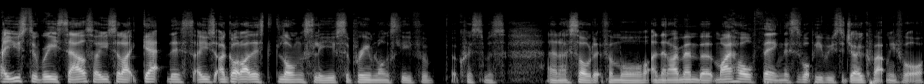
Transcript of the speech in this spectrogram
I used to resell, so I used to like get this. I used I got like this long sleeve, Supreme long sleeve for Christmas, and I sold it for more. And then I remember my whole thing. This is what people used to joke about me for.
